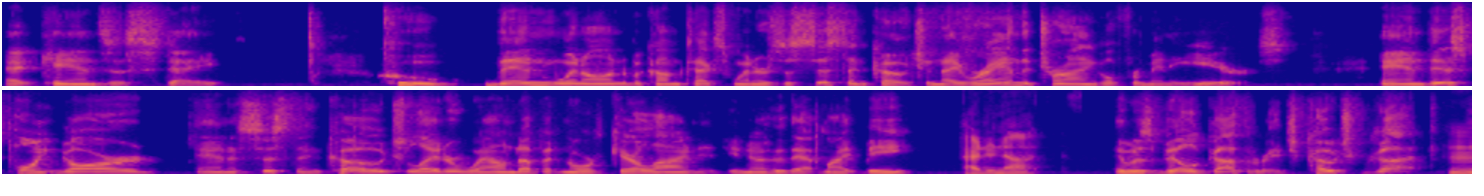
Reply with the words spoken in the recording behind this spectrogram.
at Kansas State who then went on to become Tex Winter's assistant coach. And they ran the triangle for many years. And this point guard and assistant coach later wound up at North Carolina. Do you know who that might be? I do not. It was Bill Guthridge, Coach Gut. Hmm.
